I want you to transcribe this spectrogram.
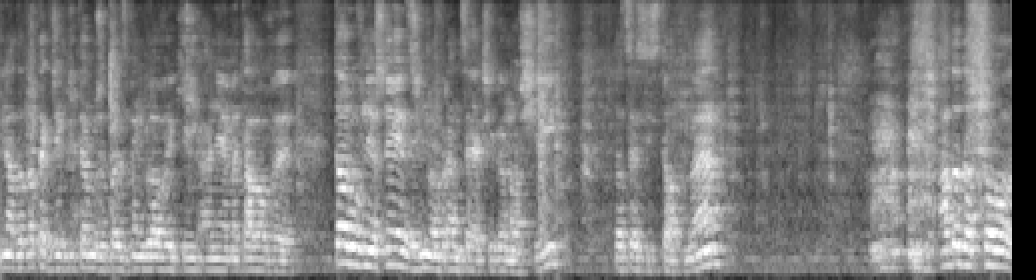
i na dodatek dzięki temu, że to jest węglowy kij, a nie metalowy, to również nie jest zimno w ręce jak się go nosi, to co jest istotne. A dodatkowo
